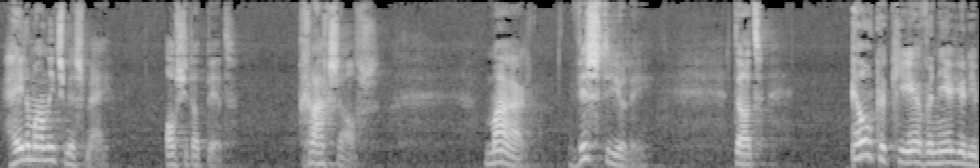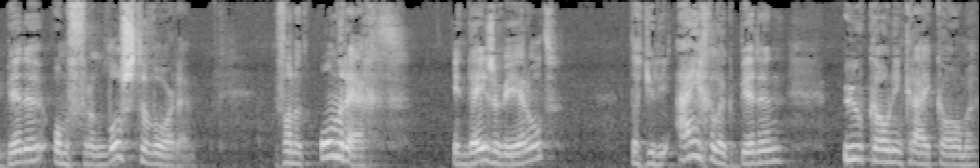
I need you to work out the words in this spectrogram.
Helemaal niets mis mee, als je dat bidt. Graag zelfs. Maar wisten jullie dat elke keer wanneer jullie bidden om verlost te worden van het onrecht in deze wereld, dat jullie eigenlijk bidden, uw koninkrijk komen,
